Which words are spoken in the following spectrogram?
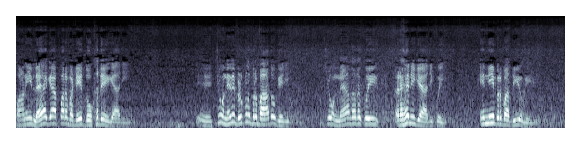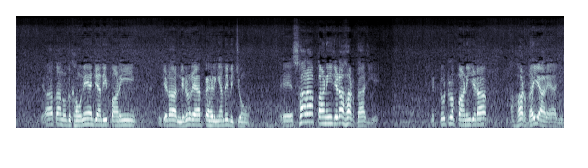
ਪਾਣੀ ਲਹਿ ਗਿਆ, ਪਰ ਵੱਡੇ ਦੁੱਖ ਦੇ ਗਿਆ ਜੀ। ਤੇ ਝੋਨੇ ਦੇ ਬਿਲਕੁਲ ਬਰਬਾਦ ਹੋ ਗਏ ਜੀ। ਝੋਨਿਆਂ ਦਾ ਤਾਂ ਕੋਈ ਰਹਿ ਨਹੀਂ ਗਿਆ ਜੀ ਕੋਈ। ਇੰਨੀ ਬਰਬਾਦੀ ਹੋ ਗਈ ਜੀ। ਆ ਤੁਹਾਨੂੰ ਦਿਖਾਉਨੇ ਆ ਜਾਂਦੀ ਪਾਣੀ ਜਿਹੜਾ ਨਿਕਲ ਰਿਹਾ ਪਹਿਲੀਆਂ ਦੇ ਵਿੱਚੋਂ। ਇਹ ਸਾਰਾ ਪਾਣੀ ਜਿਹੜਾ ਹਟਦਾ ਜੀ ਇਹ। ਟੋਟਲ ਪਾਣੀ ਜਿਹੜਾ ਹਟਦਾ ਹੀ ਆ ਰਿਹਾ ਜੀ।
